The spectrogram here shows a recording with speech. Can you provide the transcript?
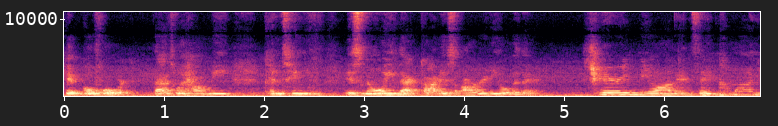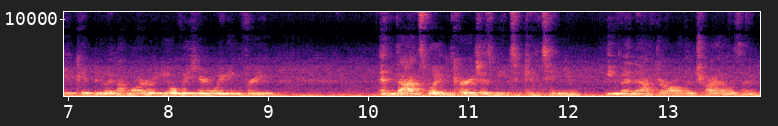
get, go forward. That's what helped me continue, is knowing that God is already over there, cheering me on and saying, come on, you can do it. I'm already over here waiting for you. And that's what encourages me to continue, even after all the trials and,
